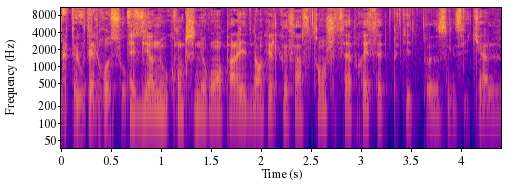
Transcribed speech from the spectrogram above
à telle ou telle ressource. Eh bien, nous continuerons à en parler dans quelques instants, juste après cette petite pause musicale.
